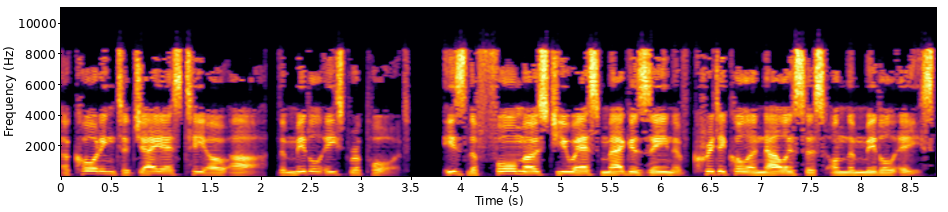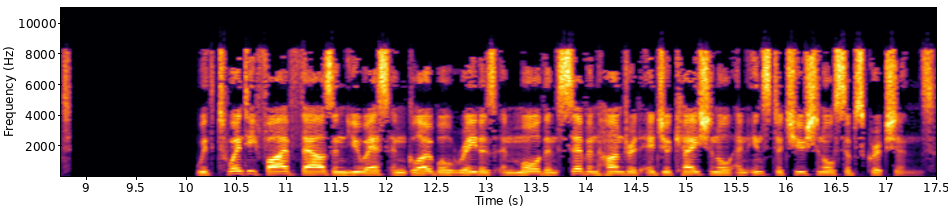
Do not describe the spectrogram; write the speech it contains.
According to JSTOR, the Middle East Report is the foremost U.S. magazine of critical analysis on the Middle East. With 25,000 U.S. and global readers and more than 700 educational and institutional subscriptions.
